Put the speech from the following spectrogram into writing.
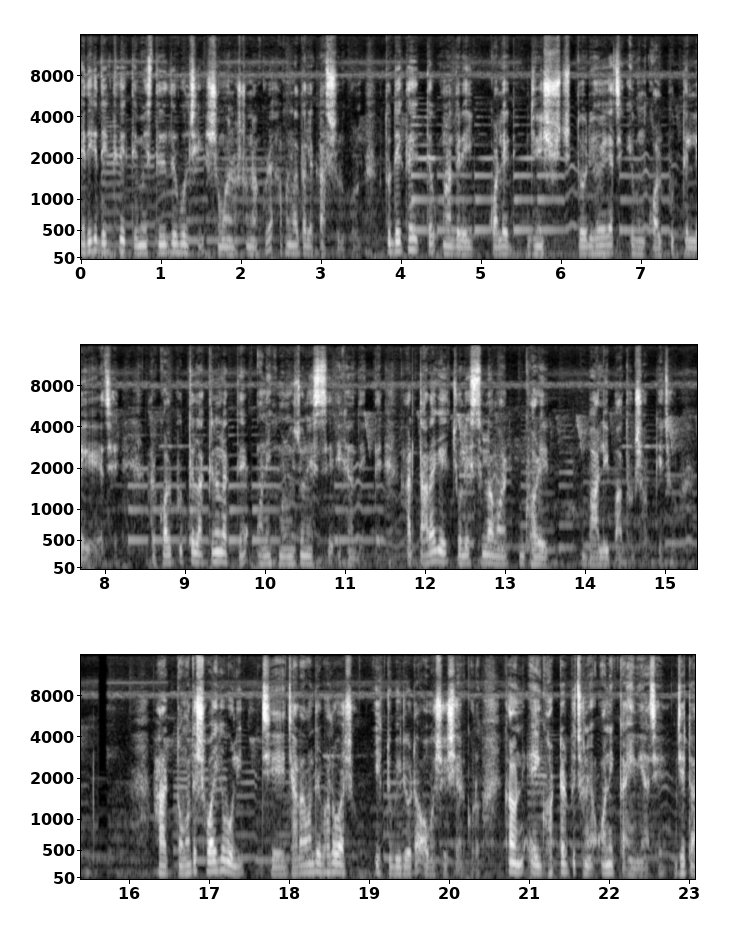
এদিকে দেখতে দেখতে মিস্ত্রিদের বলছি, সময় নষ্ট না করে আপনারা তাহলে কাজ শুরু করুন। তো দেখতে দেখতে ওনাদের এই কলের জিনিস তৈরি হয়ে গেছে এবং কল পুঁততে লেগে গেছে। আর কল পুঁততে লাগতে না লাগতে অনেক মানুষজন এসছে এখানে দেখতে। আর তার আগে চলে এসেছিল আমার ঘরের বালি পাথর সব কিছু আর তোমাদের সবাইকে বলি যে যারা আমাদের ভালোবাসো, একটু ভিডিওটা অবশ্যই শেয়ার করো। কারণ এই ঘরটার পিছনে অনেক কাহিনী আছে, যেটা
